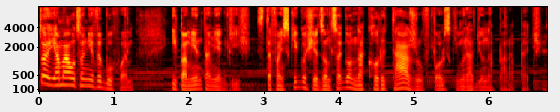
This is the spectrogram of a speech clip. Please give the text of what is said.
to ja mało co nie wybuchłem. I pamiętam jak dziś Stefańskiego siedzącego na korytarzu w polskim radiu na parapecie.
